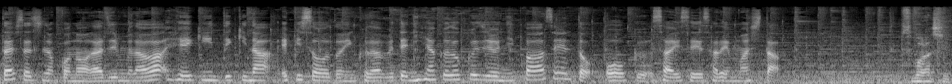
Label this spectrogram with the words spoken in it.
私たちのこのラジムラは平均的なエピソードに比べて262%多く再生されました。素晴らしいね。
